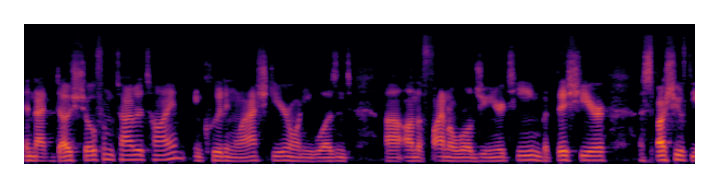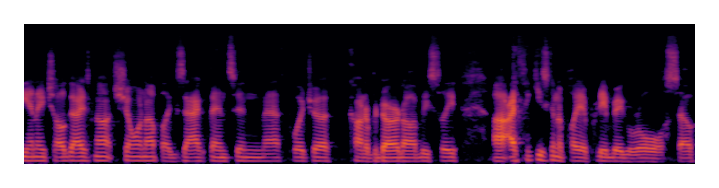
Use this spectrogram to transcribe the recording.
and that does show from time to time, including last year when he wasn't uh, on the final World Junior team. But this year, especially with the NHL guys not showing up, like Zach Benson, Matt Poitras, Connor Bedard, obviously, uh, I think he's going to play a pretty big role. So,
